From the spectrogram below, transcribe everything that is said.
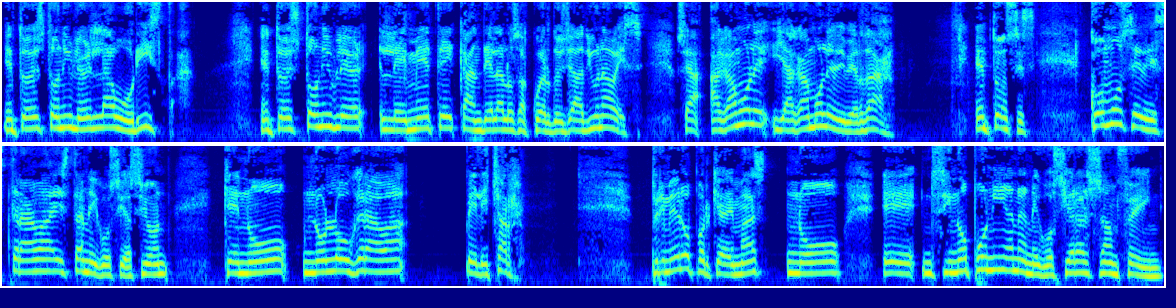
Entonces Tony Blair es laborista. Entonces Tony Blair le mete candela a los acuerdos ya de una vez. O sea, hagámosle y hagámosle de verdad. Entonces, ¿cómo se destraba esta negociación que no, no lograba pelechar? Primero porque además no, eh, si no ponían a negociar al Sinn Féin,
